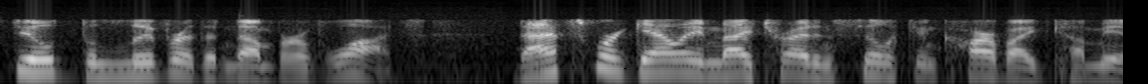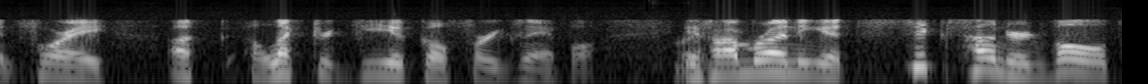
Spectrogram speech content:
still deliver the number of watts. That's where gallium nitride and silicon carbide come in. For a, a electric vehicle, for example, if I'm running at 600 volts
